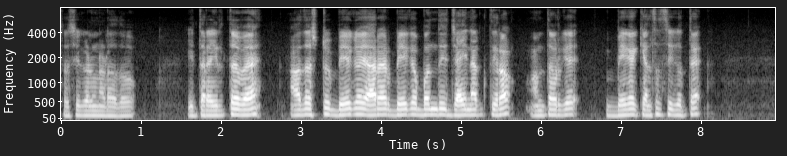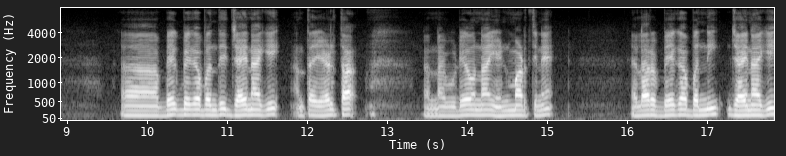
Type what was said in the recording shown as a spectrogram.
ಸಸಿಗಳು ನೆಡೋದು, ಈ ಥರ ಇರ್ತವೆ. ಆದಷ್ಟು ಬೇಗ ಯಾರ್ಯಾರು ಬೇಗ ಬಂದು ಜಾಯ್ನ್ ಆಗ್ತಿರೋ ಅಂಥವ್ರಿಗೆ ಬೇಗ ಕೆಲಸ ಸಿಗುತ್ತೆ. ಬೇಗ ಬೇಗ ಬಂದು ಜಾಯ್ನ್ ಆಗಿ ಅಂತ ಹೇಳ್ತಾ ನನ್ನ ವಿಡಿಯೋವನ್ನು ಎಂಡ್ ಮಾಡ್ತೀನಿ. ಎಲ್ಲರೂ ಬೇಗ ಬನ್ನಿ ಜಾಯ್ನ್ ಆಗಿ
